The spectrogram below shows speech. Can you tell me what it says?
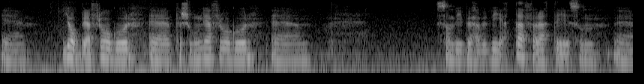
eh, jobbiga frågor, eh, personliga frågor eh, som vi behöver veta för att det är som eh,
